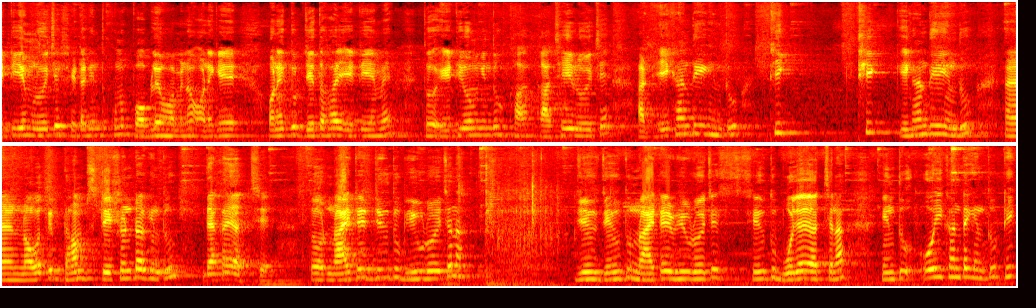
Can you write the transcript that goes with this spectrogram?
এটিএম রয়েছে, সেটা কিন্তু কোনো প্রবলেম হবে না। অনেকে, অনেক দূর যেতে হয় এটিএমে তো এটিএম কিন্তু কাছেই রয়েছে। আর এখান থেকে কিন্তু ঠিক ঠিক এখান থেকে কিন্তু নবদ্বীপ ধাম স্টেশনটা কিন্তু দেখা যাচ্ছে। তো নাইটের যেহেতু ভিউ রয়েছে না যেহেতু নাইটের ভিউ রয়েছে, সেহেতু বোঝা যাচ্ছে না, কিন্তু ওইখানটা কিন্তু ঠিক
